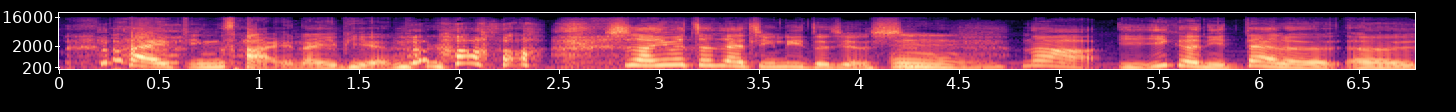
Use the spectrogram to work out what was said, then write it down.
太精彩那一篇，是啊，因为正在经历这件事。嗯，那以一个你带了呃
